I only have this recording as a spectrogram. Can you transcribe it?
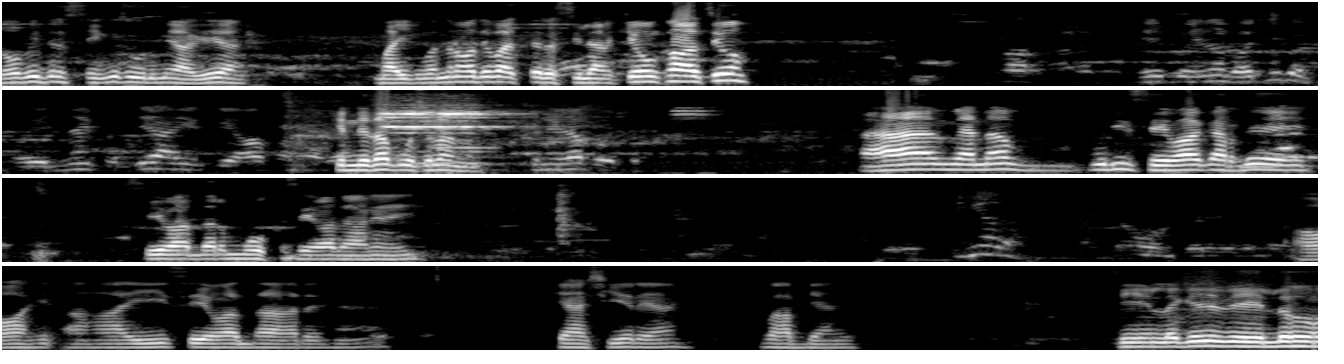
ਲੋ ਵੀ ਇਧਰ ਸਿੰਘ ਸੂਰਮੇ ਆ ਗਏ ਆ। ਮਾਈਕ ਬੰਨਣਾ ਉਹਦੇ ਵਾਸਤੇ ਰੱਸੀ ਲੈਣ। ਕਿਉਂ ਖਾਲਸਿਓ? ਇਹ ਕੋਈ ਨਾ ਬਾਜੀ ਕੋ ਇੰਨਾ ਹੀ ਭੱਜਿਆ ਇਹ ਕਿ ਆਪ ਕਿੰਨੇ ਦਾ ਪੁੱਛ ਲਾਂਗੇ? ਕਿੰਨੇ ਦਾ ਪੁੱਛ ਹਾਂ, ਮੈਂ ਨਾ ਪੂਰੀ ਸੇਵਾ ਕਰਦੇ ਆ ਸੇਵਾਦਾਰ, ਮੁੱਖ ਸੇਵਾਦਾਰ ਆ ਜੀ। ਆਹ, ਆਹੀ ਸੇਵਾਦਾਰ ਹੈ। ਕੈਸ਼ੀਅਰ ਆ ਬਾਬਿਆਂ ਦੇ। ਦੇਣ ਲੱਗੇ ਜੇ ਵੇਖ ਲਓ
